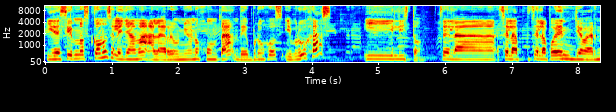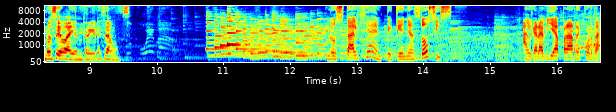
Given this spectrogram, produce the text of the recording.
y decirnos cómo se le llama a la reunión o junta de brujos y brujas. Y listo, se la, se la, se la pueden llevar. No se vayan, regresamos. Nostalgia en pequeñas dosis. Algarabía para recordar.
